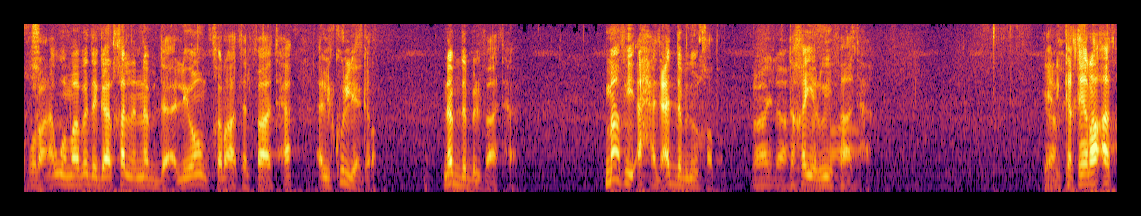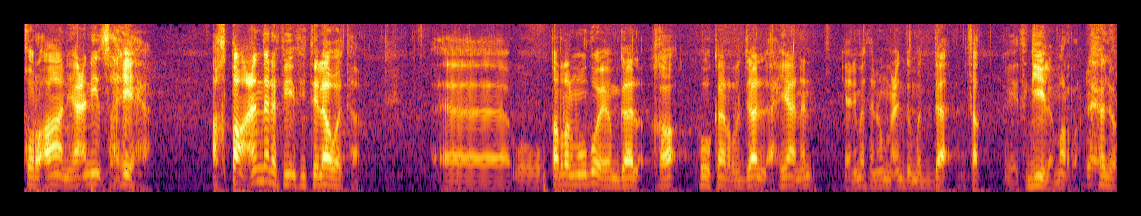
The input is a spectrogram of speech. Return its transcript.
القرآن. أول ما بدأ قال خلينا نبدأ اليوم قراءة الفاتحة الكل يقرأ. نبدأ بالفاتحة. ما في أحد عدى بدون خطأ. لا إله تخيل وهي فاتحة. يعني كقراءة قرآن يعني صحيحة. أخطاء عندنا في في تلاوتها. آه واضطر الموضوع. يوم قال خاء هو كان الرجال أحيانا يعني مثلا هم عندهم الداء يعني ثقيلة مرة. حلو.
